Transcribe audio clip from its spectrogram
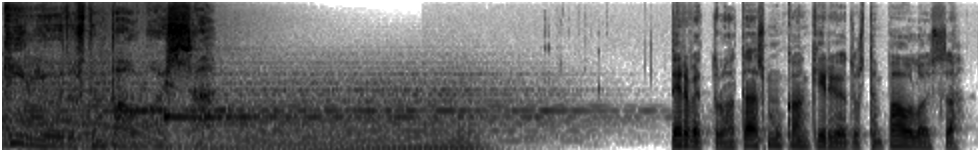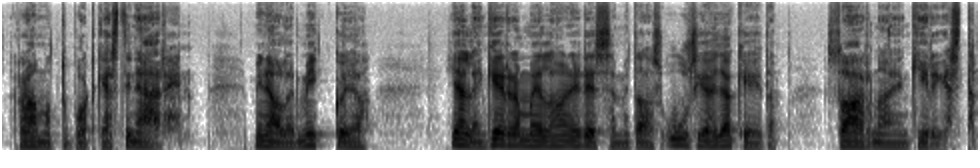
Kirjoitusten pauloissa. Tervetuloa taas mukaan Kirjoitusten pauloissa Raamattu-podcastin ääreen. Minä olen Mikko ja jälleen kerran meillä on edessämme taas uusia jakeita Saarnaajan kirjasta.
